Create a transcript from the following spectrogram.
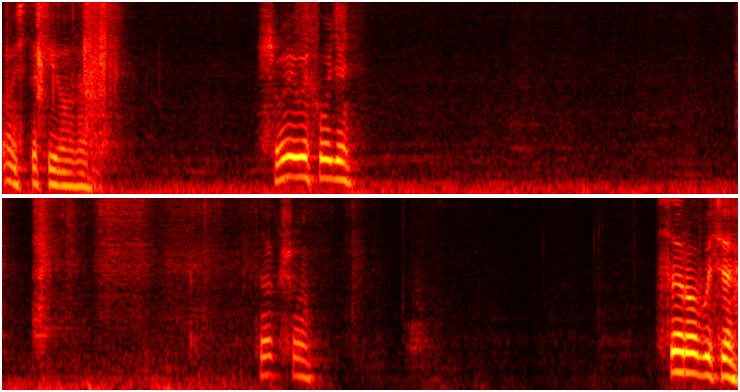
Ось такі у нас шви виходять. Так що все робиться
